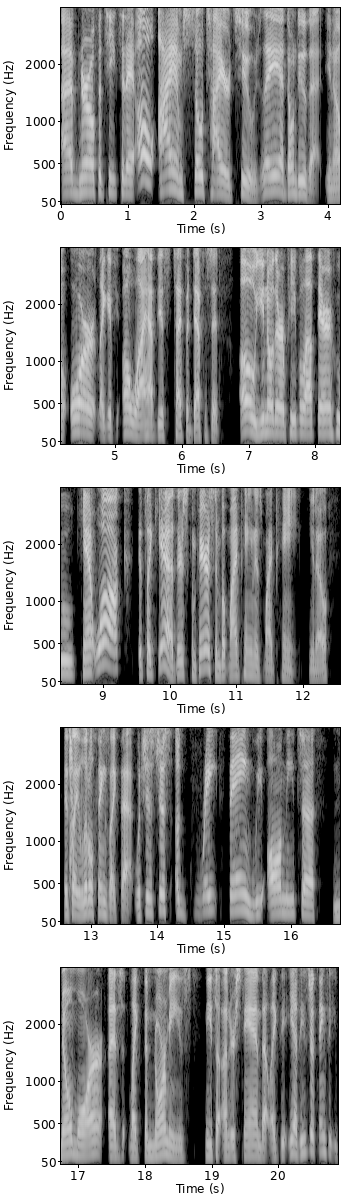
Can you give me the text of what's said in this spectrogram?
I have neurofatigue today. Oh, I am so tired too. Yeah, don't do that, you know? Or like if, oh, well, I have this type of deficit. Oh, you know, there are people out there who can't walk. It's like, yeah, there's comparison, but my pain is my pain, you know? It's like little things like that, which is just a great thing. We all need to know more as like the normies need to understand that, like, yeah, these are things that you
